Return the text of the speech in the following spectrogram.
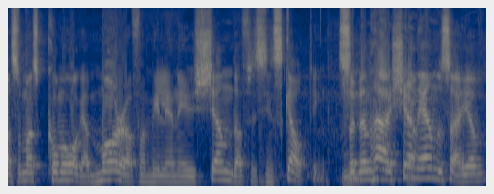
Alltså man ska komma ihåg att Mara-familjen är ju kända för sin scouting. Så den här känner jag ändå så här, jag, Ja,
